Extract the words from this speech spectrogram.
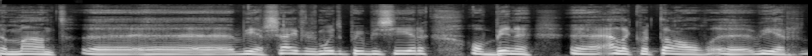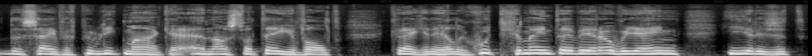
een maand uh, weer cijfers moeten publiceren. Of binnen uh, elk kwartaal weer de cijfers publiek maken. En als het wat tegenvalt, krijg je de hele goed gemeente weer over je heen. Hier is het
